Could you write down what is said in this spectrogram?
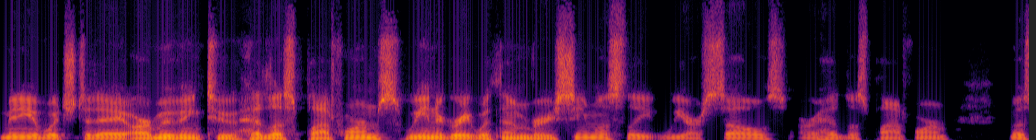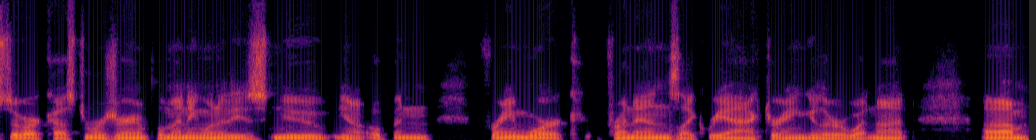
many of which today are moving to headless platforms. We integrate with them very seamlessly. We ourselves are a headless platform. Most of our customers are implementing one of these new, you know, open framework front ends like React or Angular or whatnot. Um,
